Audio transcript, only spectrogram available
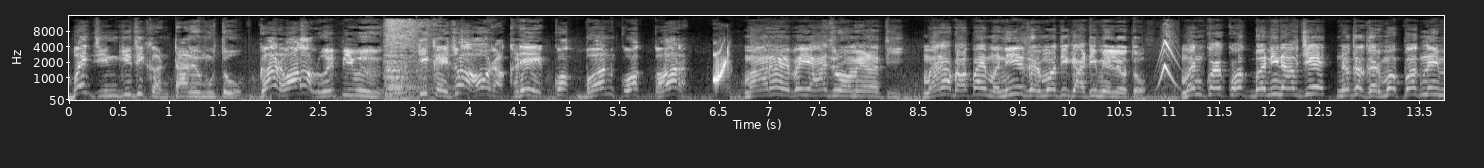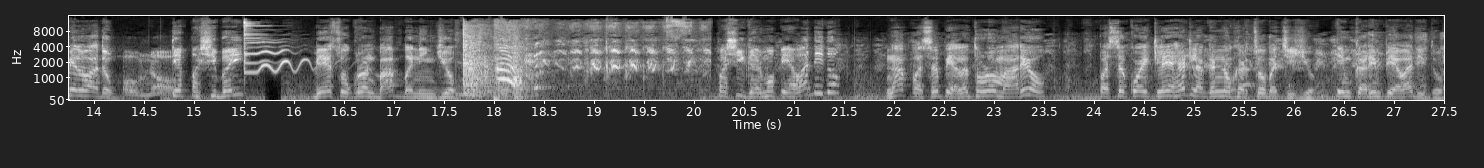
ભાઈ જિંદગીથી કંટાળ્યો હું તો. ઘર વાળા લોહી પીવું. કે કહેજો આવો રખડે. કોક બન કોક કર. મારે ભાઈ આજ રોમેણ હતી. મારા બાપાએ મને ઘરમાંથી કાઢી મેલ્યો તો. મન કોઈ કોક બનીને આવજે નકર ઘરમાં પગ નહીં મેલવા દઉં. તે પછી ભાઈ? બે છોકરોનો બાપ બની ગયો. પછી ઘરમાં પહેવા દીધો? ના પછી પેલો થોડો માર્યો. પછી કોઈ ક્લે હેઠ લગ્નનો ખર્ચો બચી ગયો. એમ કરીને પહેવા દીધો.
